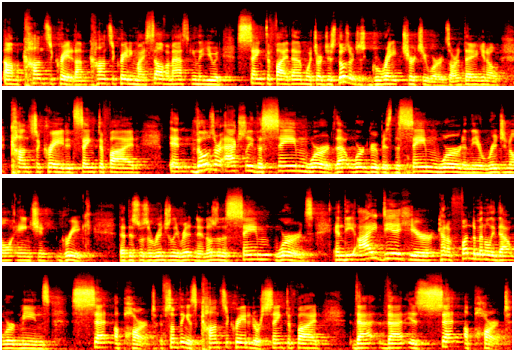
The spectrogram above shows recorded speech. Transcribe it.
um, consecrated. I'm consecrating myself. I'm asking that you would sanctify them, which are just, those are just great churchy words, aren't they? You know, consecrated, sanctified. And those are actually the same words. That word group is the same word in the original ancient Greek that this was originally written in. Those are the same words. And the idea here, kind of fundamentally, that word means set apart. If something is consecrated or sanctified, that, that is set apart.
